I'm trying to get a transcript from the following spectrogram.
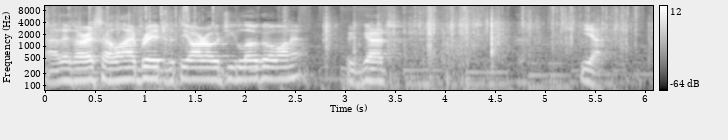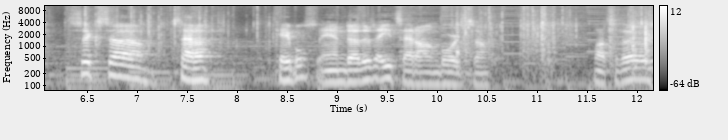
Uh, there's our SLI bridge with the ROG logo on it. We've got, yeah, six uh, SATA cables, and uh, there's eight SATA on board, so lots of those.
